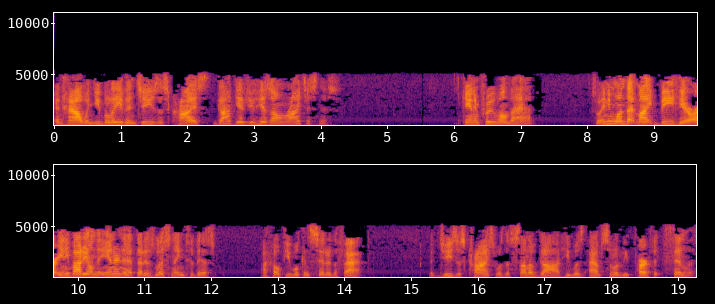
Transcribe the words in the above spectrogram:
And how, when you believe in Jesus Christ, God gives you His own righteousness. You can't improve on that. So, anyone that might be here or anybody on the internet that is listening to this, I hope you will consider the fact that Jesus Christ was the Son of God. He was absolutely perfect, sinless.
